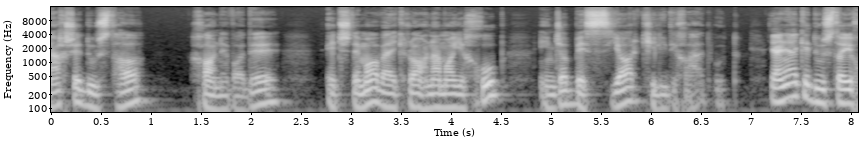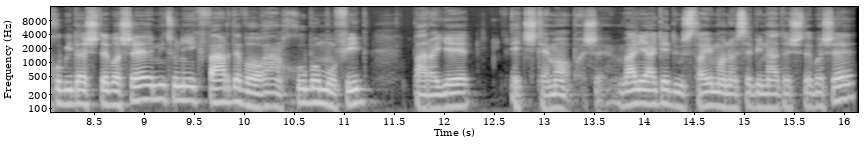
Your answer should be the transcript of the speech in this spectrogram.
نقش دوستها، خانواده، اجتماع و یک راهنمای خوب اینجا بسیار کلیدی خواهد بود. یعنی اگه دوستای خوبی داشته باشه می‌تونه یک فرد واقعا خوب و مفید برای اجتماع باشه. ولی اگه دوستای مناسبی نداشته باشه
